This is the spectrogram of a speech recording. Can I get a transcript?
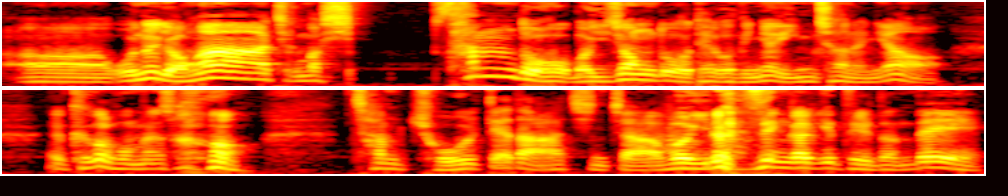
어 오늘 영하 지금 막 13도 뭐 이 정도 되거든요. 인천은요. 그걸 보면서 참 좋을 때다 진짜. 뭐 이런 생각이 들던데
